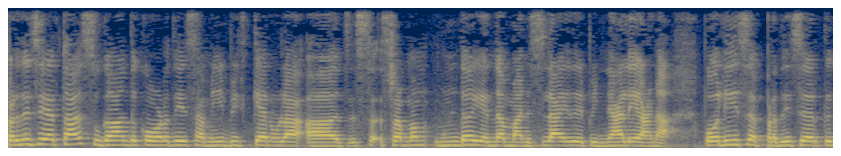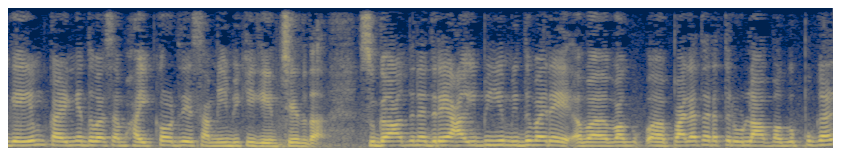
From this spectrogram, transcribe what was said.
പ്രതി ചേർത്താൽ സുഗാന്ത് കോടതിയെ സമീപിക്കാനുള്ള ശ്രമം ഉണ്ട് എന്ന് മനസ്സിലായതിന് പിന്നാലെയാണ് പോലീസ് പ്രതി ചേർക്കുകയും കഴിഞ്ഞ ദിവസം ഹൈക്കോടതിയെ സമീപിക്കുകയും ചെയ്തത്. സുഗാന്തിനെതിരെ ഐ ബിയും ഇതുവരെ പലതരത്തിലുള്ള വകുപ്പുകൾ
